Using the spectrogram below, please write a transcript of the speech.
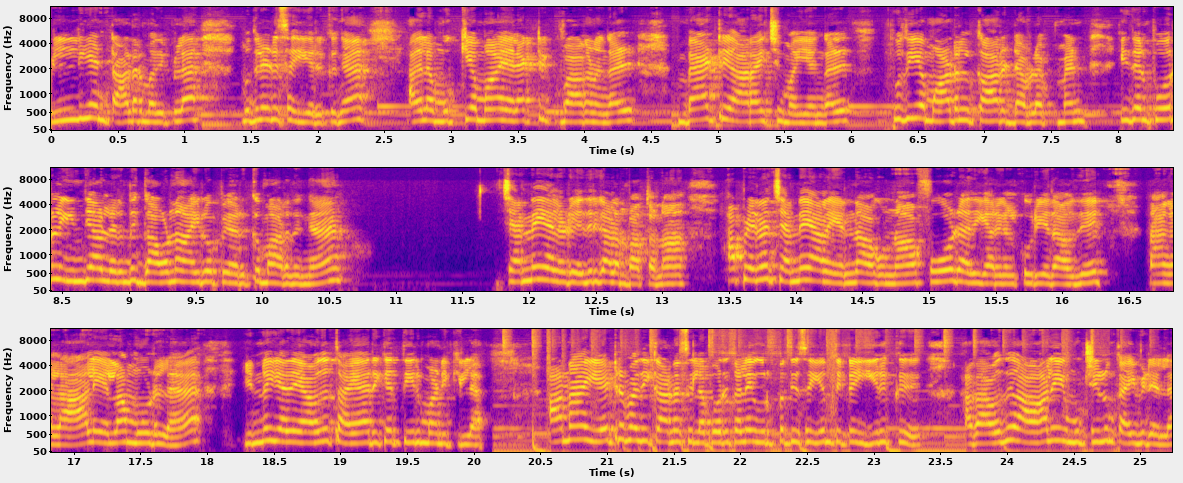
பில்லியன் டாலர் மதிப்பில் முதலீடு செய்ய இருக்குங்க. அதில் முக்கியமாக எலக்ட்ரிக் வாகனங்கள் பேட்டரி ஆராய்ச்சி மையங்கள் புதிய மாடல் கார் டெவலப்மெண்ட் இதன் பொருள் இந்தியாவிலிருந்து கவனம் ஐரோப்பியருக்கு மாறுதுங்க. சென்னை ஆலையோட எதிர்காலம் பார்த்தோம்னா அப்படின்னா சென்னை ஆலை என்ன ஆகும்னா ஃபோர்டு அதிகாரிகள் கூறியதாவது நாங்கள் ஆலையெல்லாம் மூடல இன்னும் எதையாவது தயாரிக்க தீர்மானிக்கல. ஆனா ஏற்றுமதிக்கான சில பொருட்களை உற்பத்தி செய்யும் திட்டம் இருக்கு. அதாவது ஆலையை முற்றிலும் கைவிடல.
